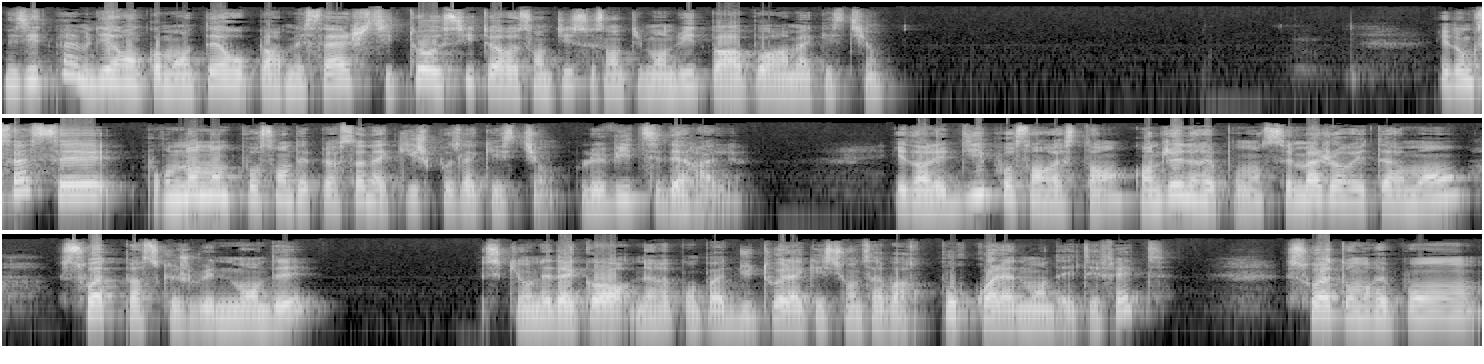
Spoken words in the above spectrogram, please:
N'hésite pas à me dire en commentaire ou par message si toi aussi tu as ressenti ce sentiment de vide par rapport à ma question. Et donc ça, c'est pour 90% des personnes à qui je pose la question, le vide sidéral. Et dans les 10% restants, quand j'ai une réponse, c'est majoritairement soit parce que je lui ai demandé, ce qui on est d'accord ne répond pas du tout à la question de savoir pourquoi la demande a été faite, soit on me répond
